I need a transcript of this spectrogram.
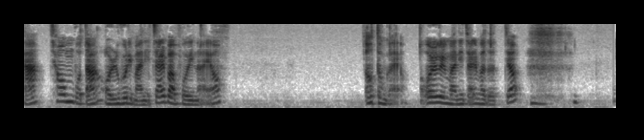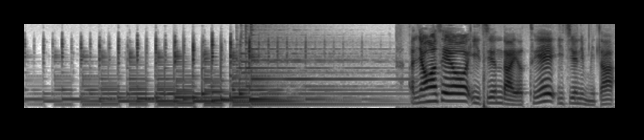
자, 처음보다 얼굴이 많이 짧아 보이나요? 어떤가요? 얼굴 많이 짧아졌죠? 안녕하세요. 이지은 다이어트의 이지은입니다.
